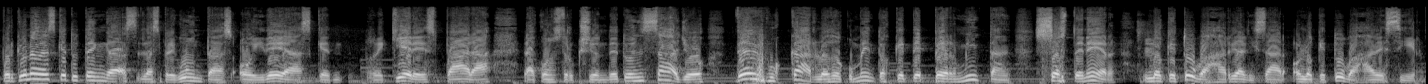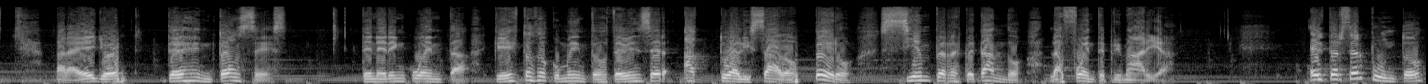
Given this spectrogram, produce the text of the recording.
Porque una vez que tú tengas las preguntas o ideas que requieres para la construcción de tu ensayo, debes buscar los documentos que te permitan sostener lo que tú vas a realizar o lo que tú vas a decir. Para ello, debes entonces tener en cuenta que estos documentos deben ser actualizados, pero siempre respetando la fuente primaria. El tercer punto,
